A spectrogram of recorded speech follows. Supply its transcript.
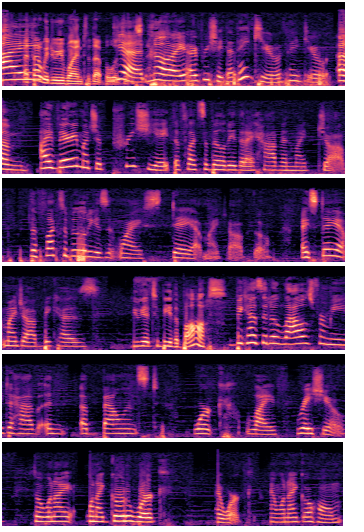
I, I thought we'd rewind to that yeah, no, I, I appreciate that. Thank you, thank you. Um, I very much appreciate the flexibility that I have in my job. The flexibility isn't why I stay at my job, though. I stay at my job because You get to be the boss. because it allows for me to have an, a balanced work life ratio. So when I when I go to work, I work, and when I go home,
